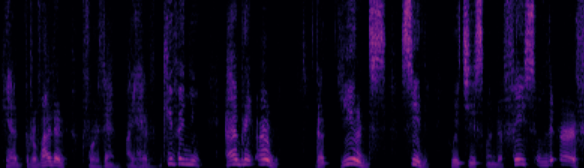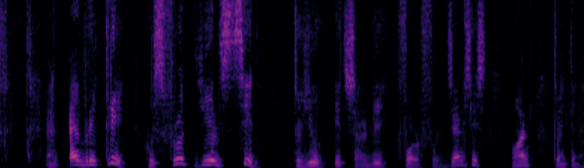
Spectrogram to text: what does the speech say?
he had provided for them. I have given you every herb that yields seed which is on the face of the earth, and every tree whose fruit yields seed, to you it shall be for food. Genesis 1 29.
